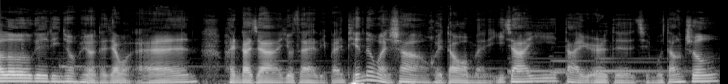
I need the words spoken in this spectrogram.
Hello，各位听众朋友，大家晚安！欢迎大家又在礼拜天的晚上回到我们一加一大于二的节目当中。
